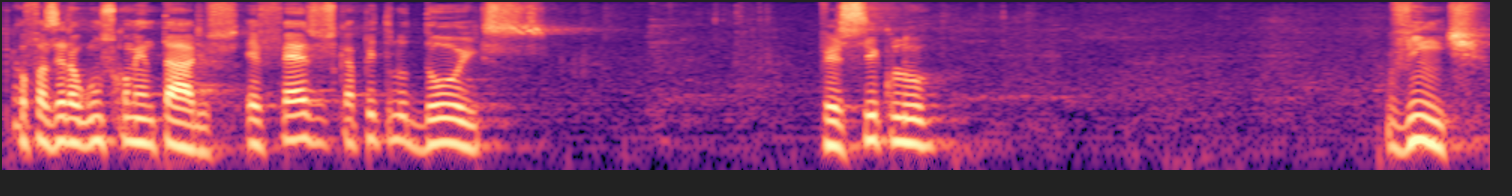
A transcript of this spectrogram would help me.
para eu fazer alguns comentários, Efésios capítulo 2, versículo 20.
